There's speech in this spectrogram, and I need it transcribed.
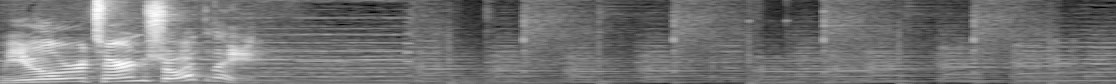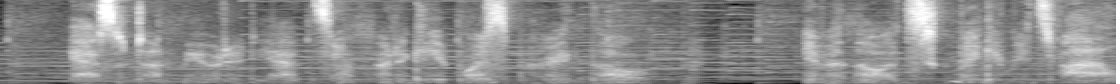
We will return shortly. He hasn't unmuted yet, so I'm gonna keep whispering though. Even though it's making me smile.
